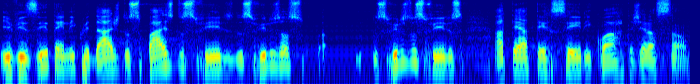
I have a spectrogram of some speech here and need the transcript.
e visita a iniquidade dos pais dos filhos, dos filhos, aos, dos filhos dos filhos, até a terceira e quarta geração.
